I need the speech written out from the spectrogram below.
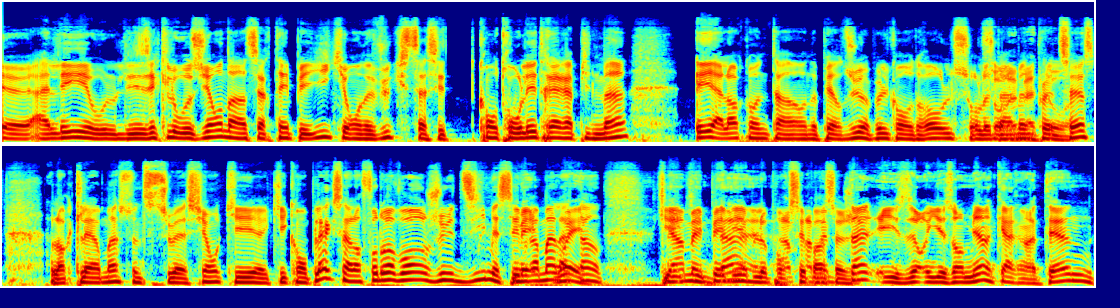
euh, aller, aux, les éclosions dans certains pays, qui on a vu que ça s'est contrôlé très rapidement. et alors qu'on on a perdu un peu le contrôle sur le Sur le Diamond bateau, Princess. Alors clairement, c'est une situation qui est, qui est complexe. Alors, il faudra voir jeudi, mais c'est vraiment ouais. l'attente qui, en qui est même pénible pour en- ces en même passagers. temps, ils, ont, ils les ont mis en quarantaine.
